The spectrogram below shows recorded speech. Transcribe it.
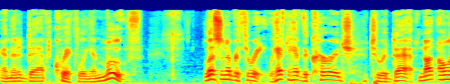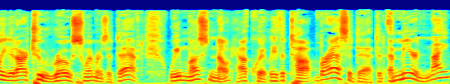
and then adapt quickly and move. Lesson number three we have to have the courage to adapt. Not only did our two rogue swimmers adapt, we must note how quickly the top brass adapted. A mere 19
